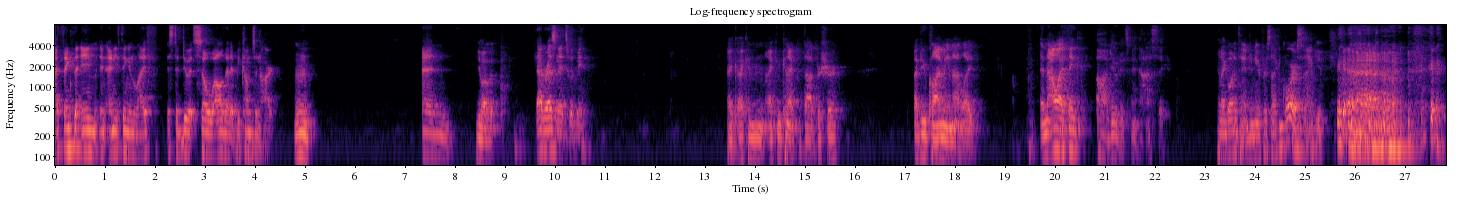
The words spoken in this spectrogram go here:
"I think the aim in anything in life is to do it so well that it becomes an art." Mm, And you love it. that resonates with me. I, I can I can connect with that for sure. I view climbing in that light, and now I think, oh, dude, it's fantastic. Can I go on a tangent here for a second? Of course. Thank you.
